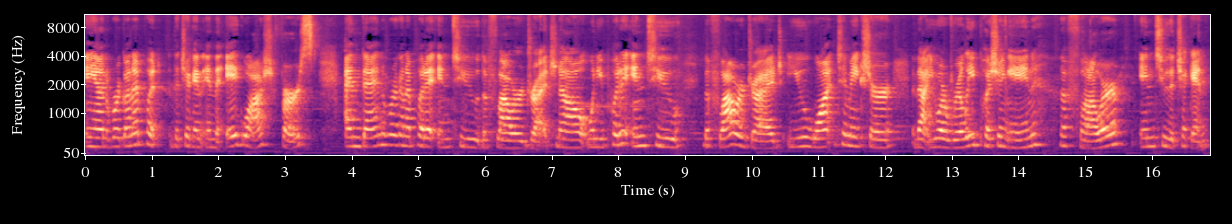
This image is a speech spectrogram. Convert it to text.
and we're gonna put the chicken in the egg wash first, and then we're gonna put it into the flour dredge. Now, when you put it into the flour dredge, you want to make sure that you are really pushing in the flour into the chicken.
